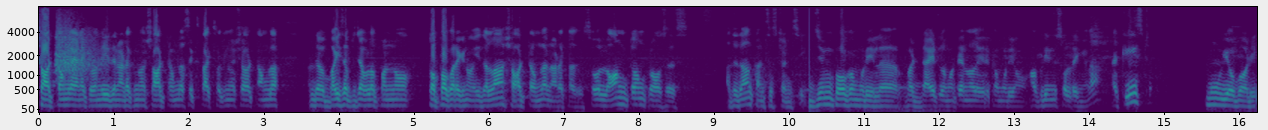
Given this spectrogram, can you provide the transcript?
ஷார்ட் டேர்மில் எனக்கு வந்து இது நடக்கணும். ஷார்ட் டேர்மில் சிக்ஸ் பேக்ஸ் வைக்கணும். ஷார்ட் டேர்மில் அந்த பைசப்ஸ் டெவலப் பண்ணணும். தொப்பை குறைக்கணும். இதெல்லாம் ஷார்ட் டேர்மில் நடக்காது. ஸோ லாங் டேர்ம் ப்ராசஸ் அதுதான் கன்சிஸ்டன்சி ஜிம் போக முடியல பட் டயட்டில் மட்டும் என்னால் இருக்க முடியும் அப்படின்னு சொல்கிறீங்கன்னா at least move your body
